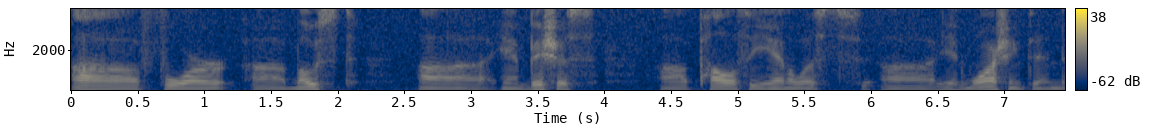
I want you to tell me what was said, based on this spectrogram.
for most ambitious uh, policy analysts uh, in Washington.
